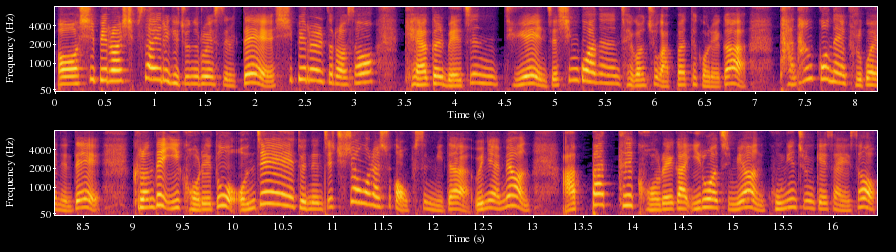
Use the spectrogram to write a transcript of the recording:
어, 11월 14일을 기준으로 했을 때 11월 들어서 계약을 맺은 뒤에 이제 신고하는 재건축 아파트 거래가 단 한 건에 불과했는데 그런데 이 거래도 언제 됐는지 추정을 할 수가 없습니다. 왜냐하면 아파트 거래가 이루어지면 공인중개사에서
